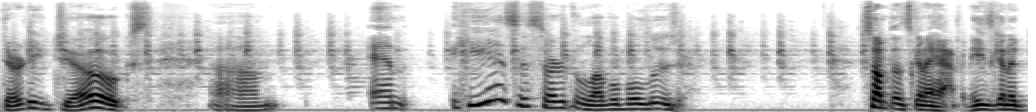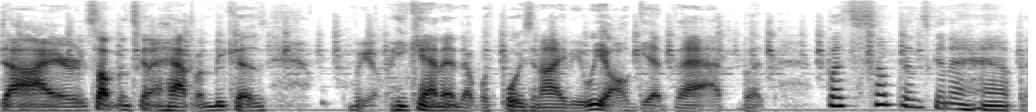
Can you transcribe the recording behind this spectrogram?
dirty jokes. Um, and he is a sort of the lovable loser. Something's going to happen. He's going to die or something's going to happen because you know, he can't end up with poison ivy. We all get that. But, but something's to happen.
